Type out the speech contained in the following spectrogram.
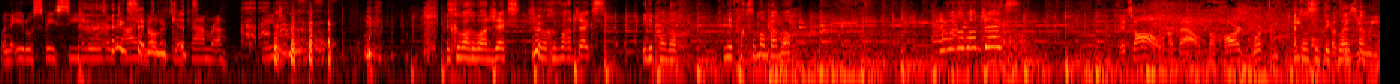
when the aerospace CEOs are dying to get on Lucas. camera? Agent? Est-ce qu'on va revoir Jax Je veux revoir Jax. Il est pas mort. Il est forcément pas mort. Je veux revoir Jax It's all about the hard-working people Attends, c'était of quoi, the ça UEE.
